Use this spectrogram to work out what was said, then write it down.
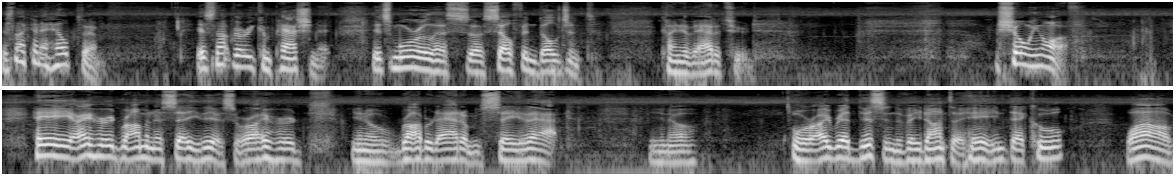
it's not going to help them. It's not very compassionate. It's more or less self-indulgent kind of attitude. Showing off hey, I heard Ramana say this, or I heard, you know, Robert Adams say that, you know, or I read this in the Vedanta. Hey, ain't that cool? Wow,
